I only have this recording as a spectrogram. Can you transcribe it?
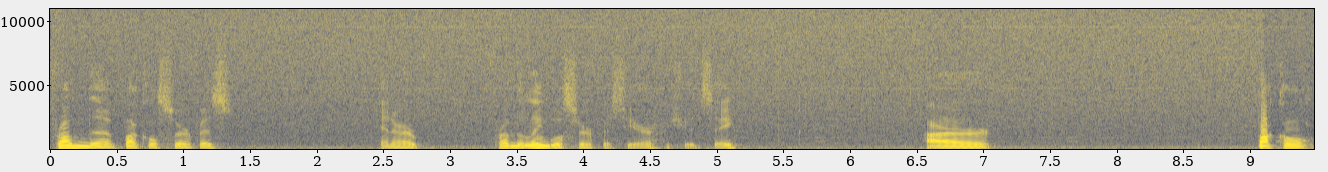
from the buccal surface, and our from the lingual surface here, I should say. Our buccal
